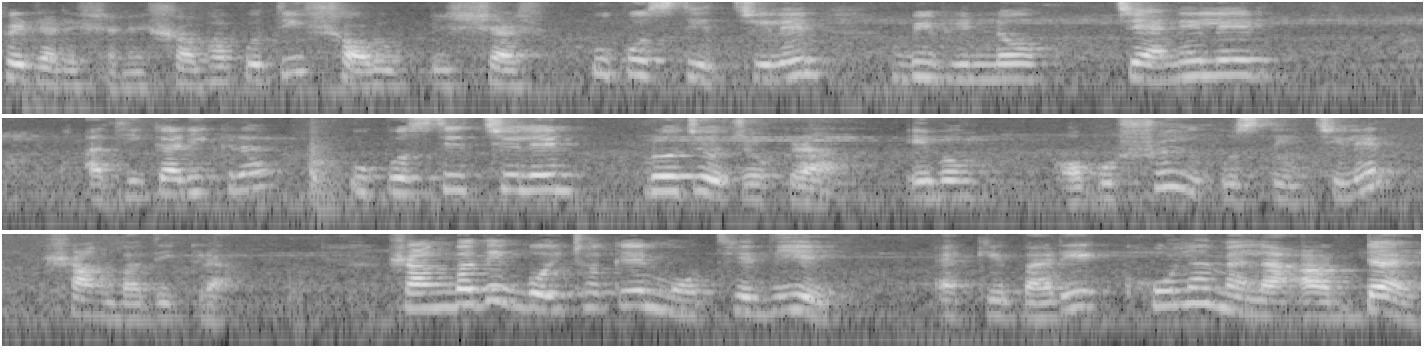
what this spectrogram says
ফেডারেশনের সভাপতি স্বরূপ বিশ্বাস। উপস্থিত ছিলেন বিভিন্ন চ্যানেলের আধিকারিকরা, উপস্থিত ছিলেন প্রযোজকরা এবং অবশ্যই উপস্থিত ছিলেন সাংবাদিকরা। সাংবাদিক বৈঠকের মধ্যে দিয়ে একেবারে খোলামেলা আড্ডায়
